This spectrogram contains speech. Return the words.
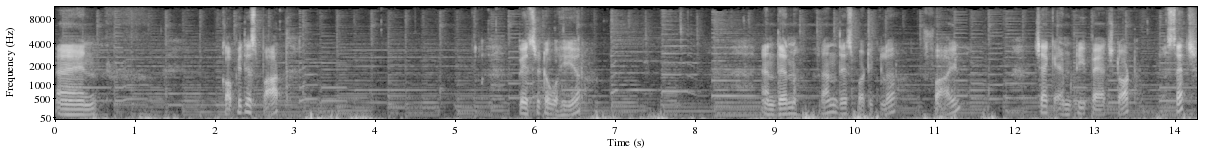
and copy this path paste it over here and then run this particular file checkMTpatch.sh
